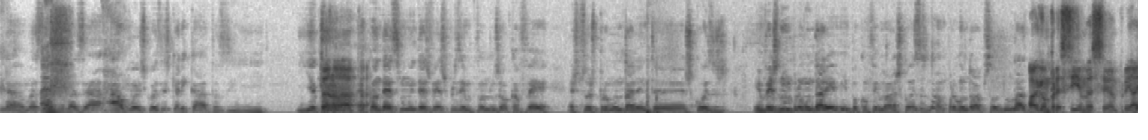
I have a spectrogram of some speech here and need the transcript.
Não, mas, é- Mas- mas há, há umas coisas caricatas e, e Então aconte- não acontece muitas vezes, por exemplo, vamos ao café, as pessoas perguntarem-te as coisas, em vez de me perguntarem a mim para confirmar as coisas, não, perguntam à pessoa do lado. Olham para cima sempre. Ah,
